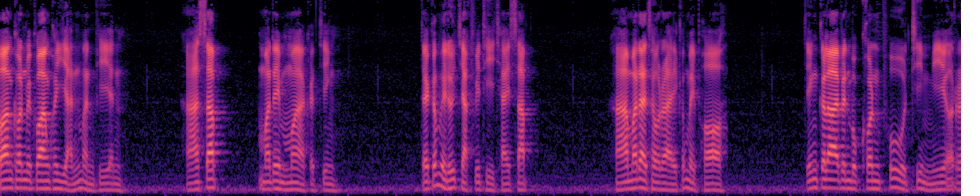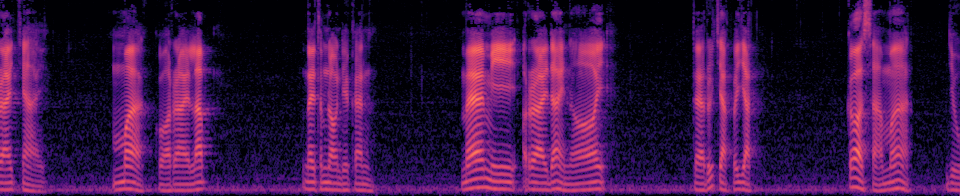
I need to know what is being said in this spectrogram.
บางคนมีความขยันหมั่นเพียร หาทรัพย์มาได้มากก็จริง แต่ก็ไม่รู้จักวิธีใช้ทรัพย์ หามาได้เท่าไหร่ก็ไม่พอ จึงกลายเป็นบุคคลผู้ที่มีรายจ่าย มากกว่ารายรับ ในทำนองเดียวกัน แม้มีรายได้น้อย แต่รู้จักประหยัด ก็สามารถอยู่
